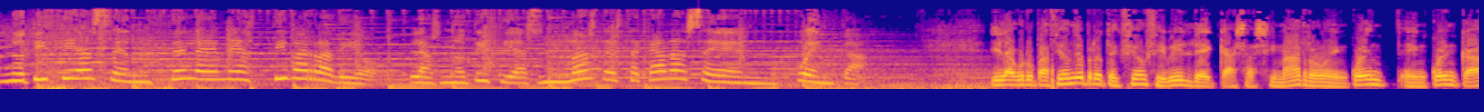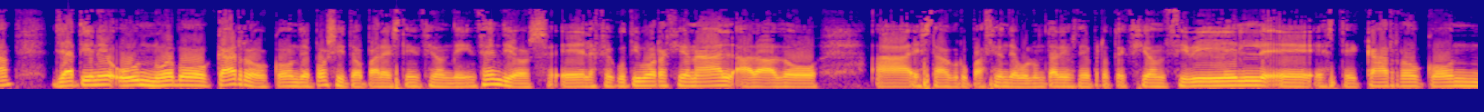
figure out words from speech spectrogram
Noticias en CLM Activa Radio. Las noticias más destacadas en Cuenca. Y la agrupación de protección civil de Casasimarro en, en Cuenca ya tiene un nuevo carro con depósito para extinción de incendios. El Ejecutivo Regional ha dado a esta agrupación de voluntarios de protección civil eh, este carro con,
